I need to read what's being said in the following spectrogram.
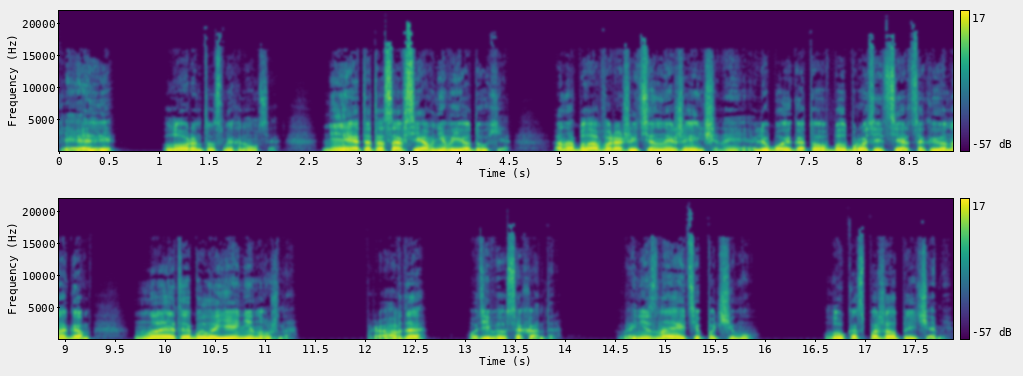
Келли? Лорент усмехнулся. Нет, это совсем не в ее духе. Она была выражительной женщиной, любой готов был бросить сердце к ее ногам, но это было ей не нужно. «Правда?» — удивился Хантер. «Вы не знаете, почему?» Лукас пожал плечами.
